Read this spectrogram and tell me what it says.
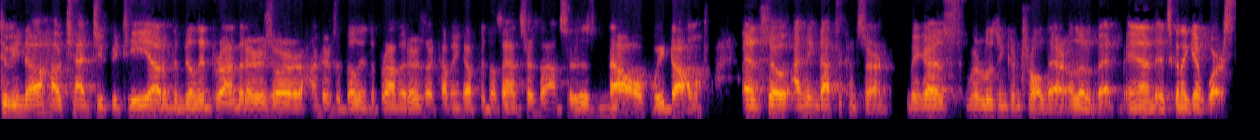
do we know how chat gpt out of the billion parameters or hundreds of billions of parameters are coming up with those answers the answer is no we don't and so i think that's a concern because we're losing control there a little bit and it's going to get worse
